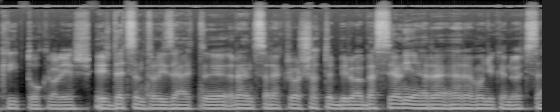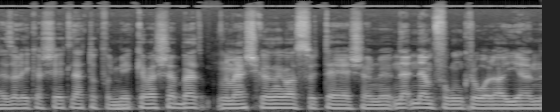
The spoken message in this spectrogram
kriptókról és, és decentralizált rendszerekről, stb. beszélni, erre, erre mondjuk ön 5% esélyt látok, vagy még kevesebbet. A másik az meg az, hogy teljesen ne, nem fogunk róla ilyen,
